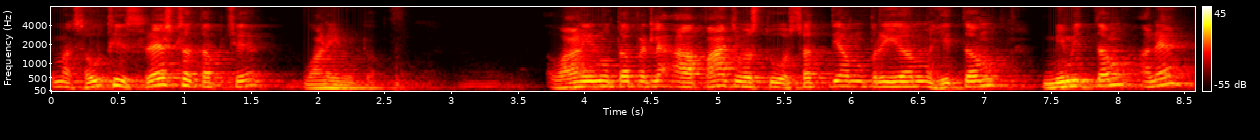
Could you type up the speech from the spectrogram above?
એમાં સૌથી શ્રેષ્ઠ તપ છે વાણીનું તપ. વાણીનું તપ એટલે આ પાંચ વસ્તુઓ, સત્યમ, પ્રિયમ, હિતમ, નિમિત્તમ અને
